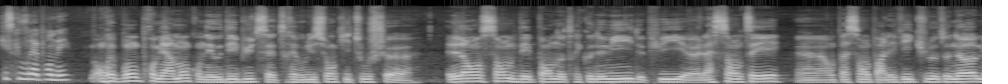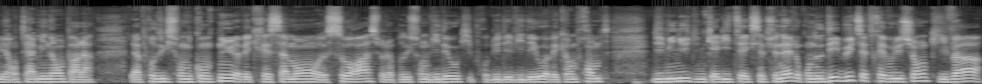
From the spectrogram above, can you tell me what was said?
Qu'est-ce que vous répondez? On répond premièrement qu'on est au début de cette révolution qui touche euh, l'ensemble des pans de notre économie, depuis euh, la santé, euh, en passant par les véhicules autonomes et en terminant par la, production de contenu avec récemment euh, Sora sur la production de vidéos qui produit des vidéos avec un prompt d'une minute d'une qualité exceptionnelle. Donc on est au début de cette révolution qui va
